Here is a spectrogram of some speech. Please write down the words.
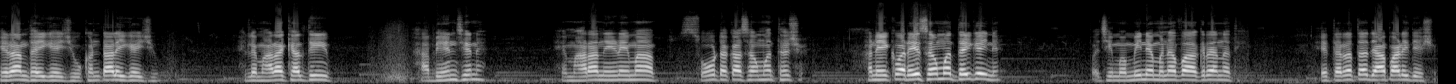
હેરાન થઈ ગઈ છું કંટાળી ગઈ છું. એટલે મારા ખ્યાલથી આ બેન છે ને એ મારા નિર્ણયમાં સો ટકા સહમત થશે. અને એકવાર એ સહમત થઈ ગઈ ને પછી મમ્મીને મનાવવા આગ્રહ નથી. એ તરત જ આ પાડી દેશે.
